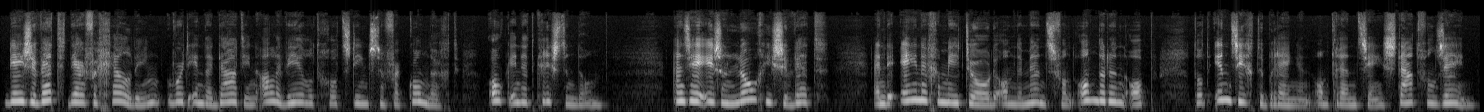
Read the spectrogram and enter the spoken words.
Deze wet der vergelding wordt inderdaad in alle wereldgodsdiensten verkondigd, ook in het christendom. En zij is een logische wet en de enige methode om de mens van onderen op tot inzicht te brengen omtrent zijn staat van zijn.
